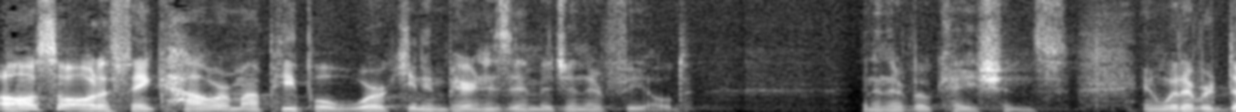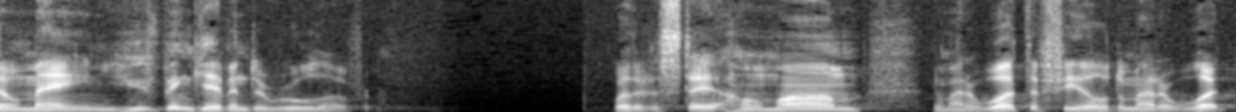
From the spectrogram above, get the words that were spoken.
I also ought to think, how are my people working and bearing his image in their field and in their vocations and whatever domain you've been given to rule over? whether to stay at home mom, no matter what the field, no matter what,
